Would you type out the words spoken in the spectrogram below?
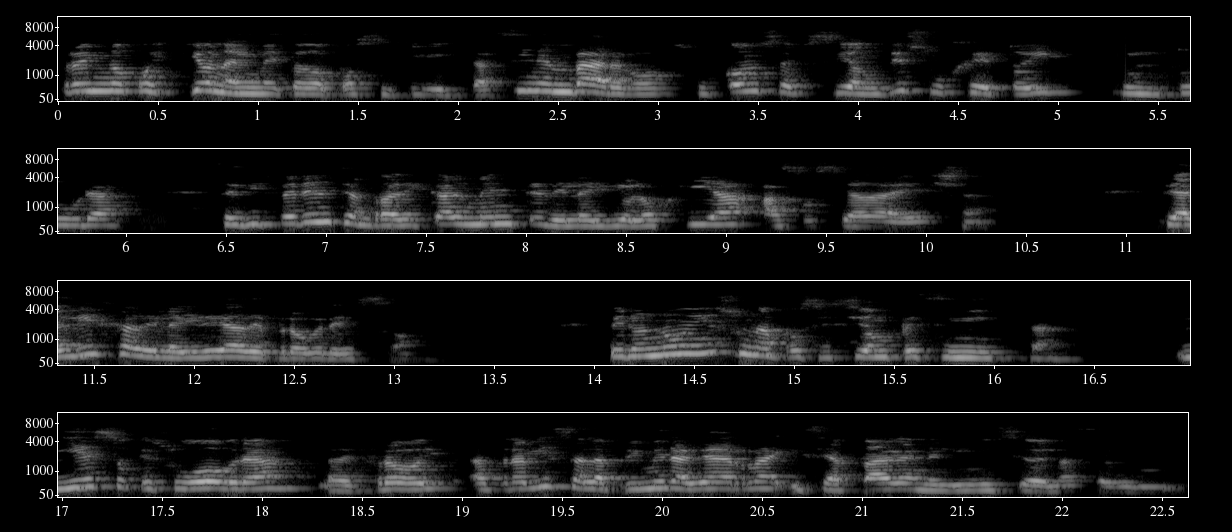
Freud no cuestiona el método positivista, sin embargo, su concepción de sujeto y cultura se diferencian radicalmente de la ideología asociada a ella. Se aleja de la idea de progreso, pero no es una posición pesimista, y eso que su obra, la de Freud, atraviesa la Primera Guerra y se apaga en el inicio de la Segunda.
